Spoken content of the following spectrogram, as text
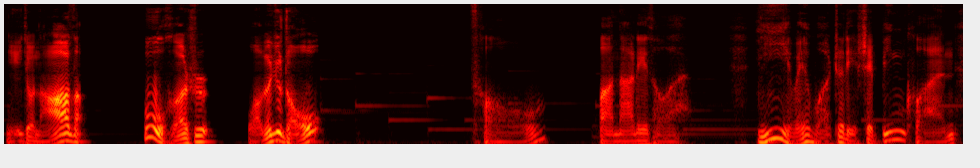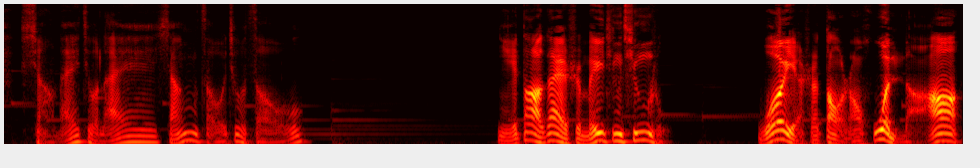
你就拿着，不合适我们就走。走？往哪里走啊？你以为我这里是宾馆，想来就来，想走就走？你大概是没听清楚，我也是道上混的啊，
